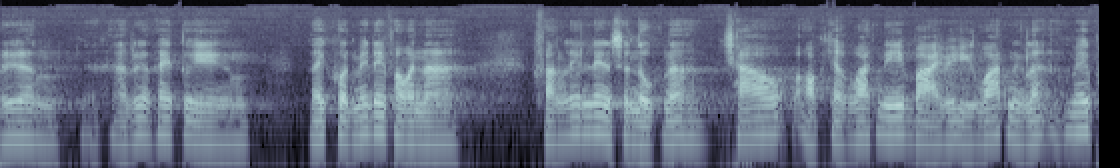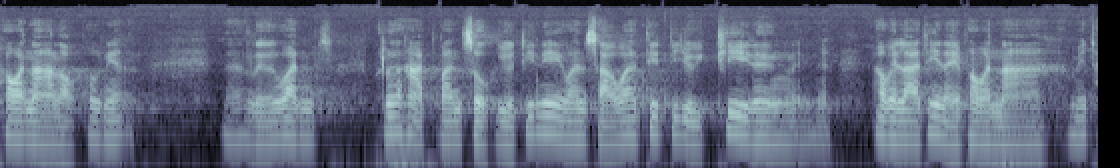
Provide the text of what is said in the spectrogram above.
เรื่องหาเรื่องให้ตัวเอง หลายคนไม่ได้ภาวนาฟังเล่นๆสนุกนะ เช้าออกจากวัดนี้บ่ายไปอีกวัดหนึ่งแล้ว ไม่ภาวนาหรอกพวกนี้นะหรือวัน พฤหัสวันศุกร์อยู่ที่นี่วันเสาร์วันอาทิตย์อยู่อีกที่หนึ่งเอาเวลาที่ไหนภาวนา ไม่ท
